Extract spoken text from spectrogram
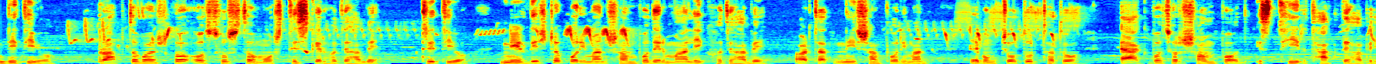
দ্বিতীয় প্রাপ্তবয়স্ক ও সুস্থ মস্তিষ্কের হতে হবে। তৃতীয়, নির্দিষ্ট পরিমাণ সম্পদের মালিক হতে হবে, অর্থাৎ নিঃসাব পরিমাণ। এবং চতুর্থত, এক বছর সম্পদ স্থির থাকতে হবে।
